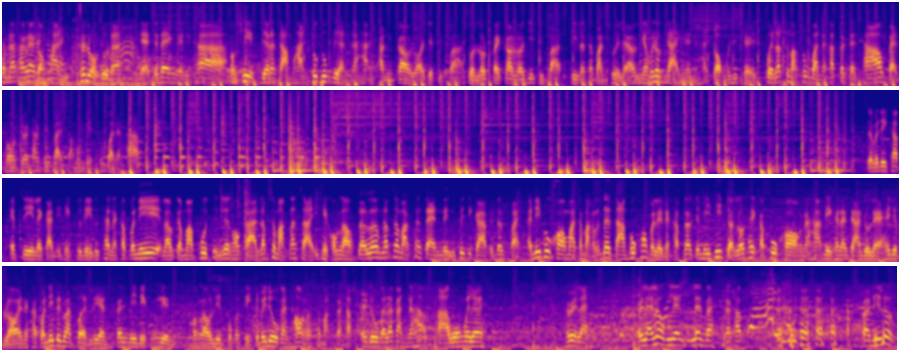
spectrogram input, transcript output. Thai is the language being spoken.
ชำระครั้งแรก 2,000 สะดวกสุดนะเนี่ยจะได้เงินค่าของชีพเดือนละ 3,000 ทุก ๆ เดือนนะฮะ 1,970 บาท ส่วนลดไป 920 บาท ที่รัฐบาลช่วยแล้ว ยังไม่ต้องจ่ายเงินนะฮะจองไว้เฉยๆเปิดรับสมัครทุกวันนะครับ ตั้งแต่เช้า 8 โมงจนกระทั่งถึงบ่าย3โมงเย็นทุกวันนะครับ สวัสดีครับ FC รายการ e t e c h Today ทุกท่านนะครับ วันนี้เราจะมาพูดถึงเรื่องของการรับสมัครนักศึกษา e t e c h ของเรา เราเริ่มรับสมัครตั้งแต่ 1 พฤศจิกาเป็นต้นไป อันนี้ผู้ปกครองมาสมัครแล้วเดินตามผู้ปกครองไปเลยนะครับ เราจะมีที่จอดรถให้กับผู้ปกครองนะฮะ มีคณาจารย์ดูแลให้เรียบร้อยนะครับ วันนี้เป็นวันเปิดเรียน ก็จะมีเด็กนักเรียนของเราเรียนปกติ จะไปดูกันห้องรับสมัครนะครับ ไปดูกันแล้วกันนะฮะผ่าวงไปเลย ไม่เป็นไรไม่เป็นไรลูกเล่นเล่นไปนะครับสวัสดีลูก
